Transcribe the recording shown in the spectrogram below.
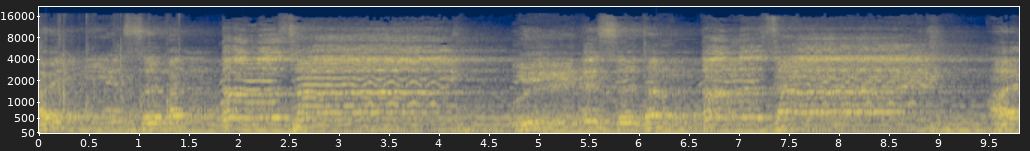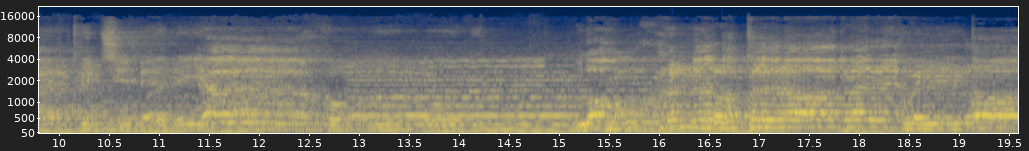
恩是门当的财，玉的是腾当的财，爱跟起别的呀吼，龙恨的特拉本回到。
